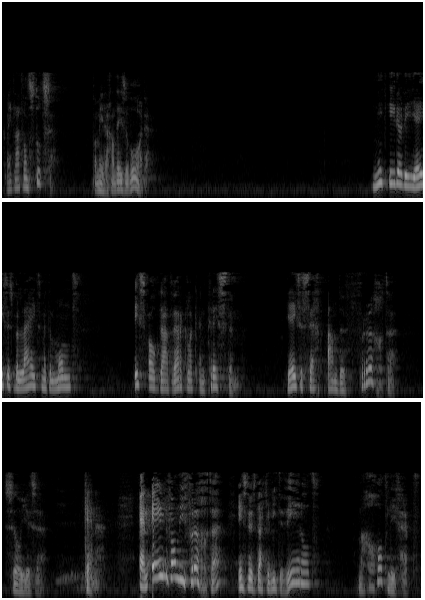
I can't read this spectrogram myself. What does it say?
Gemeente, laten we ons toetsen vanmiddag aan deze woorden. Niet ieder die Jezus beleidt met de mond, is ook daadwerkelijk een christen. Jezus zegt, aan de vruchten zul je ze kennen. En een van die vruchten is dus dat je niet de wereld, maar God lief hebt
